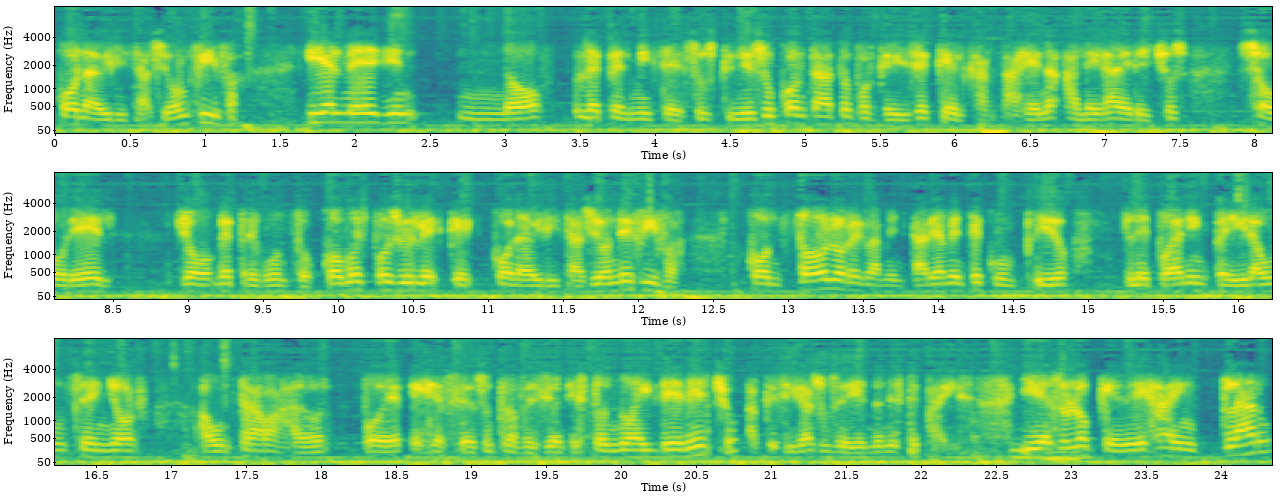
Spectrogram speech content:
con habilitación FIFA y el Medellín no le permite suscribir su contrato porque dice que el Cartagena alega derechos sobre él. Yo me pregunto, ¿cómo es posible que con habilitación de FIFA, con todo lo reglamentariamente cumplido, le puedan impedir a un señor, a un trabajador, poder ejercer su profesión? Esto no hay derecho a que siga sucediendo en este país. Y eso es lo que deja en claro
